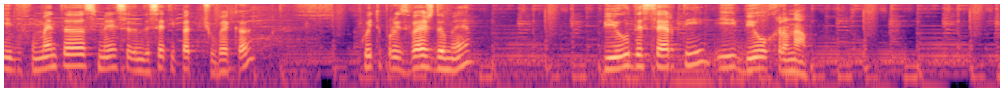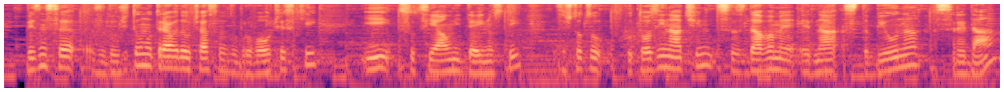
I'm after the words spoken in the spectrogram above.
и в момента сме 75 човека, които произвеждаме биодесерти и биохрана. Бизнесът задължително трябва да участва в доброволчески и социални дейности, защото по този начин създаваме една стабилна среда,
